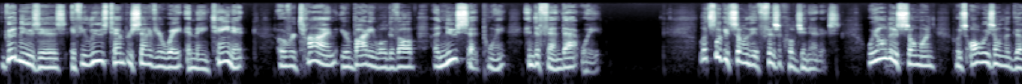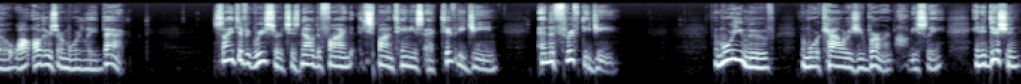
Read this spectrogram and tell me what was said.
The good news is if you lose 10% of your weight and maintain it, over time, your body will develop a new set point and defend that weight. Let's look at some of the physical genetics. We all know someone who's always on the go while others are more laid back. Scientific research has now defined the spontaneous activity gene and the thrifty gene. The more you move, the more calories you burn, obviously. In addition,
